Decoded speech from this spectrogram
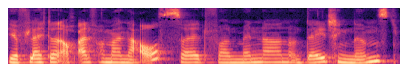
dir vielleicht dann auch einfach mal eine Auszeit von Männern und Dating nimmst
